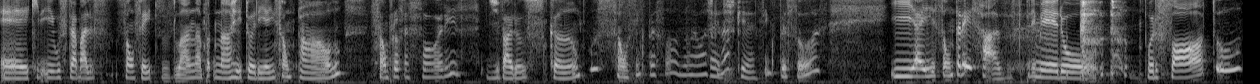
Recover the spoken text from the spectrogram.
é, que e os trabalhos são feitos lá na, na reitoria em São Paulo. São professores de vários campos, são cinco pessoas, eu acho É, que, né? acho que é. Cinco pessoas. E aí são três fases. Primeiro, por foto,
